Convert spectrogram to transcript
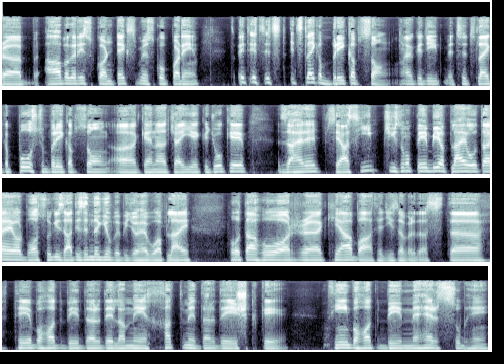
आप अगर इस कॉन्टेक्स्ट में इसको पढ़ें तो it's it's it's like a breakup song जी it's it's like a post breakup song कहना चाहिए कि जो कि ज़ाहिर सियासी चीज़ों पे भी अप्लाई होता है और बहुत सौ की ज़ाती ज़िंदगियों पे भी जो है वो अप्लाई होता हो और क्या बात है जी ज़बरदस्त थे बहुत बेदर्द लम्हे ख़त में दर्द इश्क के, थी बहुत बेमहर सुबह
